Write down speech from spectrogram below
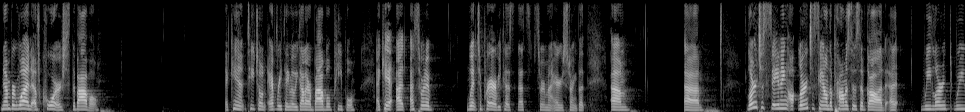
Number one, of course, the Bible. I can't teach on everything, but we got our Bible people. I can't, I, I sort of went to prayer because that's sort of my area of strength, but um, uh, learn to standing, learn to stand on the promises of God. Uh, we learn, we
